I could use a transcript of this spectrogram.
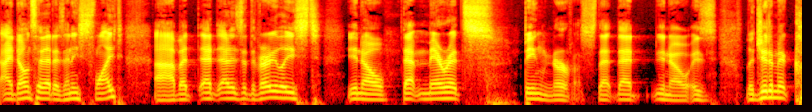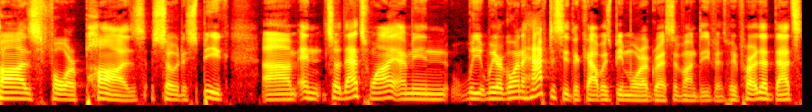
I don't say that as any slight, uh, but that, that is at the very least, you know, that merits being nervous. That that you know is legitimate cause for pause, so to speak. Um, and so that's why I mean we we are going to have to see the Cowboys be more aggressive on defense. We've heard that that's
